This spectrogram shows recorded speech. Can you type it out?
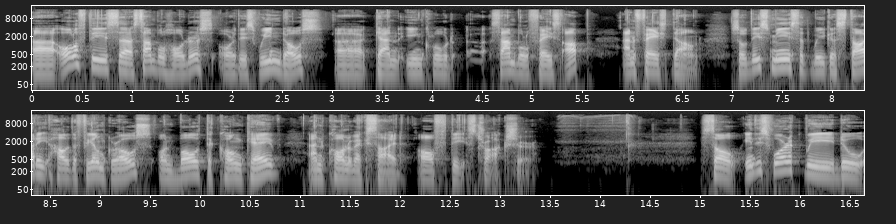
Uh, all of these uh, sample holders or these windows uh, can include sample face up and face down. So this means that we can study how the film grows on both the concave and convex side of the structure. So in this work, we do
